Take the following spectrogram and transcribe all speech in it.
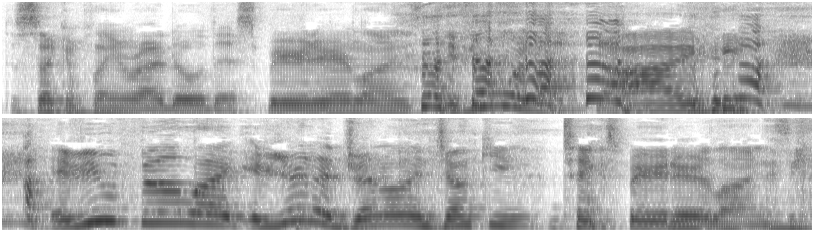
the second plane ride though, that Spirit Airlines. If you want to die, if you feel like if you're an adrenaline junkie, take Spirit Airlines.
